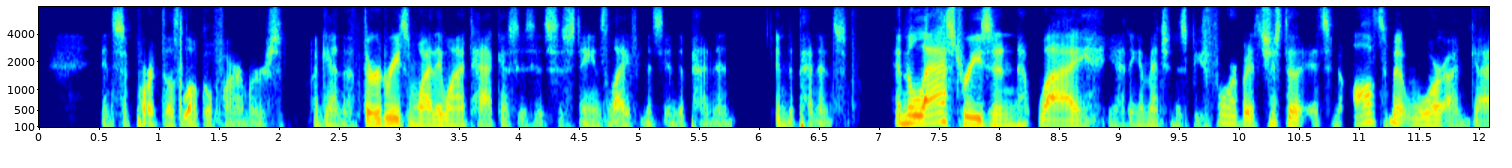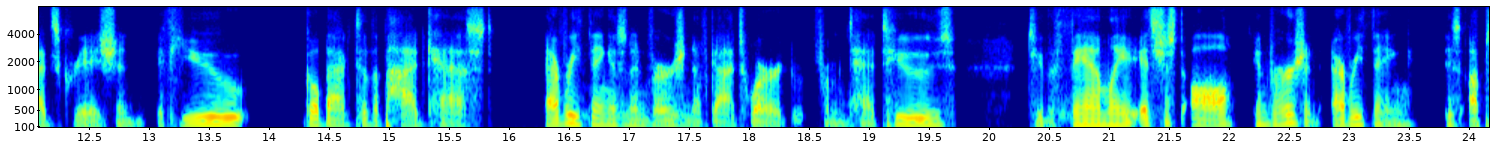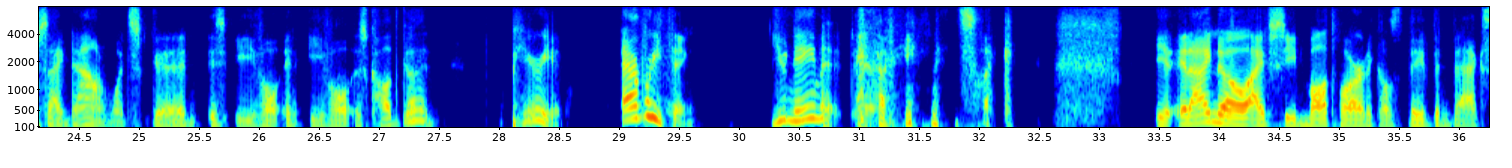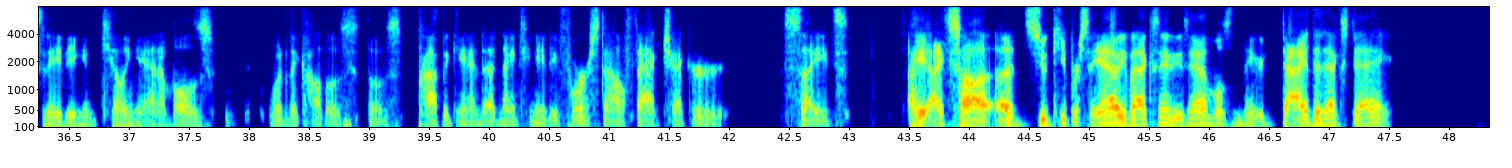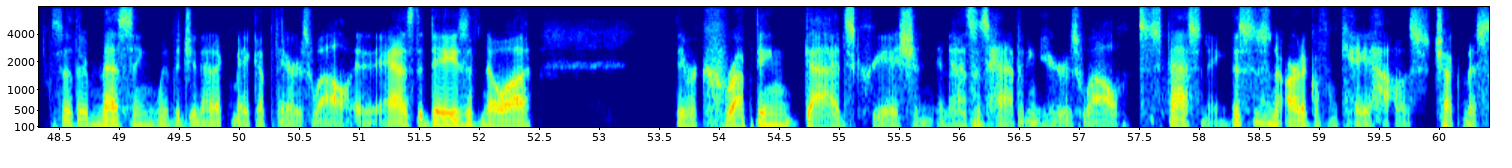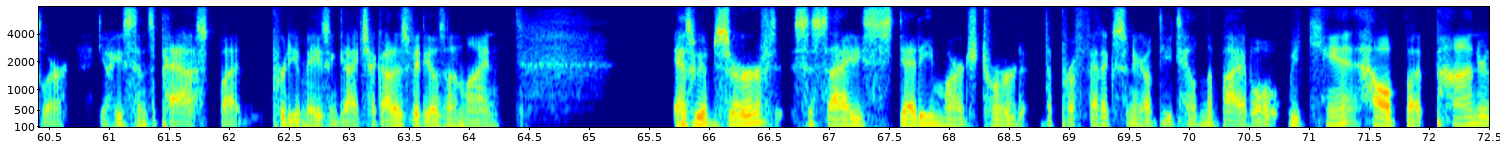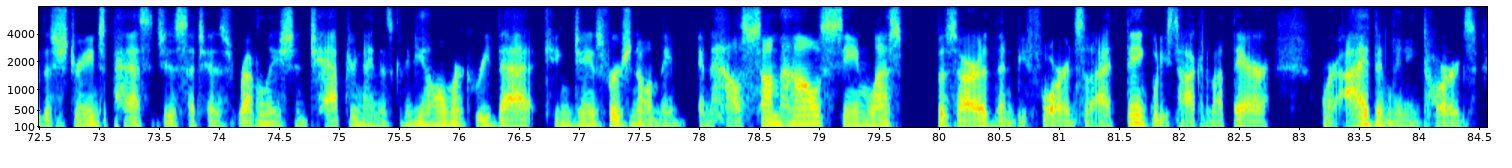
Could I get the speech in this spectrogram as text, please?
and support those local farmers. Again, the third reason why they want to attack us is it sustains life and it's independent independence. And the last reason why, you know, I think I mentioned this before, but it's just a it's an ultimate war on God's creation. If you go back to the podcast everything is an inversion of God's word from tattoos to the family. It's just all inversion. Everything is upside down. What's good is evil, and evil is called good, period. Everything, you name it. I mean, it's like, and I know I've seen multiple articles. They've been vaccinating and killing animals. What do they call those? Those propaganda 1984 style fact checker sites. I, I saw a zookeeper say, "Yeah, we vaccinated these animals, and they died the next day." So they're messing with the genetic makeup there as well. And as the days of Noah, they were corrupting God's creation, and that's what's happening here as well. This is fascinating. This is an article from K House, Chuck Missler. You know, he's since passed, but pretty amazing guy. Check out his videos online. As we observed society's steady march toward the prophetic scenario detailed in the Bible, we can't help but ponder the strange passages such as Revelation chapter 9. That's going to be homework. Read that, King James Version only, and how somehow seem less bizarre than before. And so I think what he's talking about there, where I've been leaning towards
